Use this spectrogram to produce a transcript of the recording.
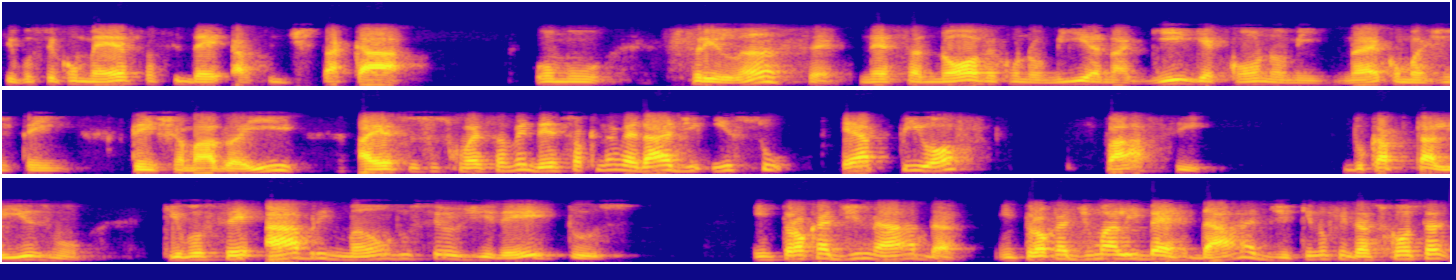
se você começa a se, de, a se destacar como freelancer nessa nova economia, na gig economy, né? Como a gente tem, tem chamado aí, aí as pessoas começam a vender. Só que, na verdade, isso é a pior face do capitalismo, que você abre mão dos seus direitos em troca de nada, em troca de uma liberdade que, no fim das contas,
